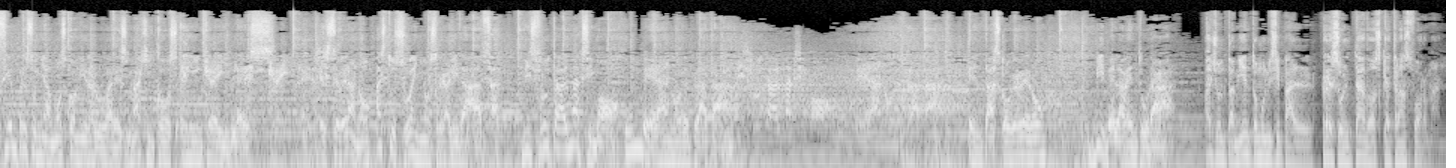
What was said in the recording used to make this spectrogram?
Siempre soñamos con ir a lugares mágicos e increíbles. Este verano, haz tus sueños realidad. Disfruta al máximo un verano de plata. Disfruta al máximo un verano de plata. En Tasco Guerrero, vive la aventura. Ayuntamiento Municipal. Resultados que transforman.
